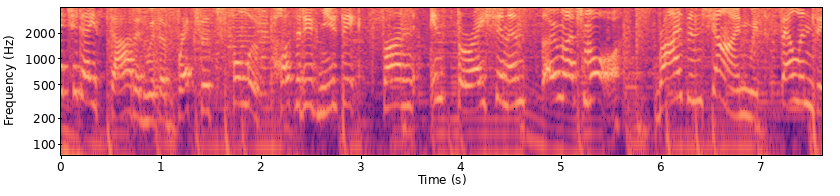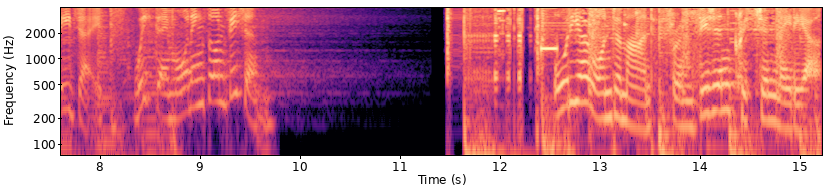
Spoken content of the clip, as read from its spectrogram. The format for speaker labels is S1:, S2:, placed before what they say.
S1: Get your day started with a breakfast full of positive music, fun, inspiration, and so much more. Rise and shine with Felon DJ. Weekday mornings on Vision. Audio on demand from Vision Christian Media.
